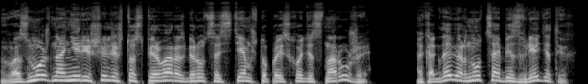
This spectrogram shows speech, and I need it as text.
«Возможно, они решили, что сперва разберутся с тем, что происходит снаружи, а когда вернутся, обезвредят их».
